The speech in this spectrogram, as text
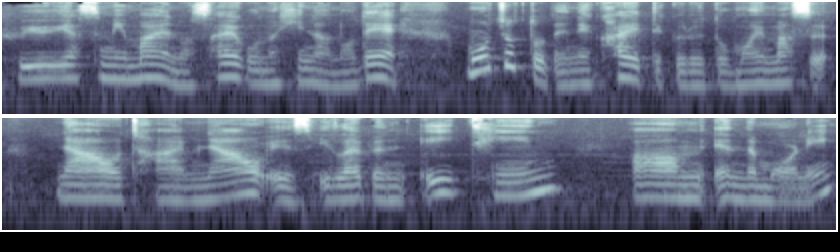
冬休み前の最後の日なのでもうちょっとでね帰ってくると思います Now time now is 11:18 um, in the morning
